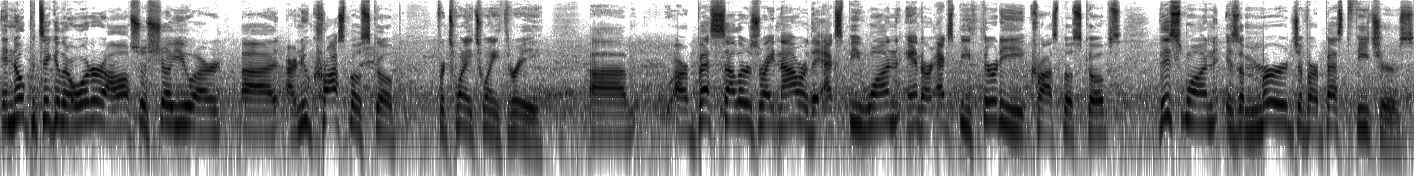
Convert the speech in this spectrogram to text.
In no particular order, I'll also show you our, uh, our new crossbow scope for 2023. Uh, our best sellers right now are the XB1 and our XB30 crossbow scopes. This one is a merge of our best features.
